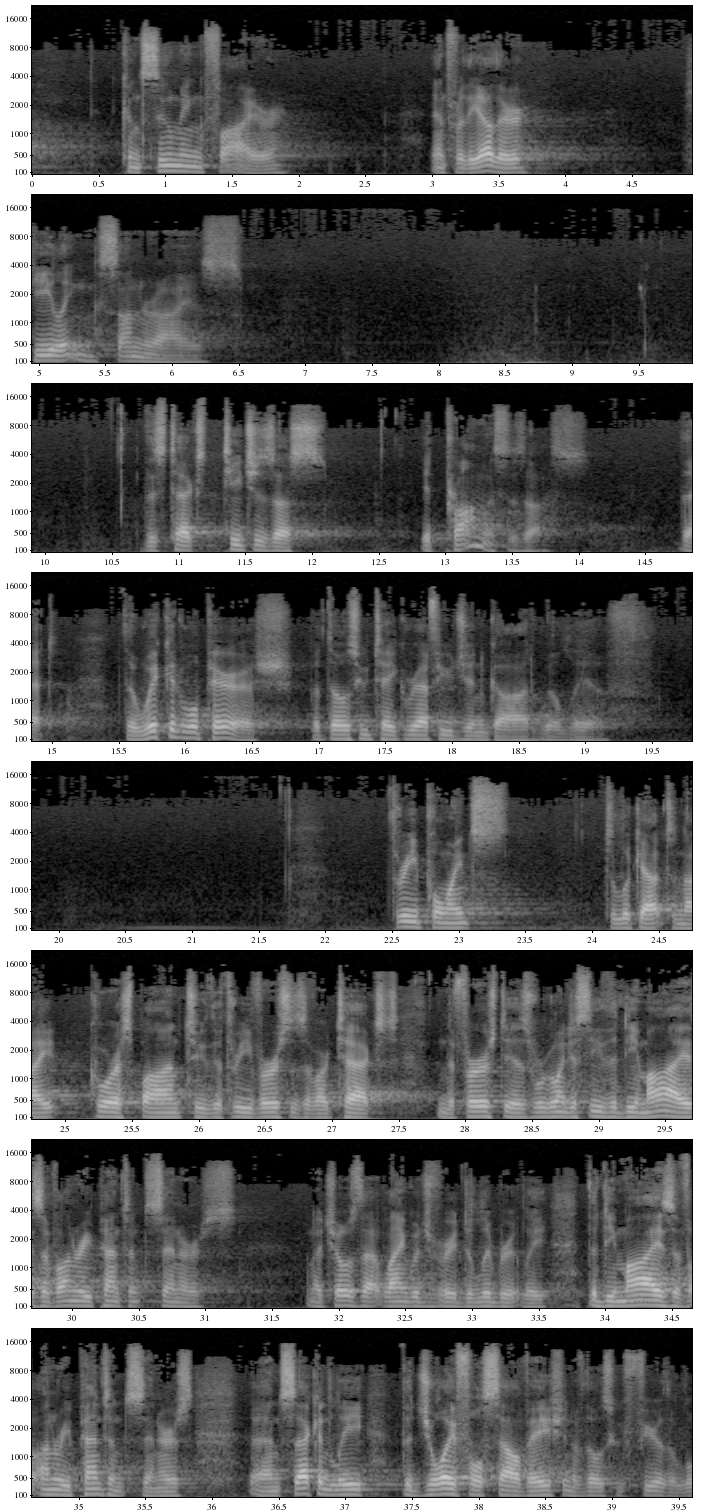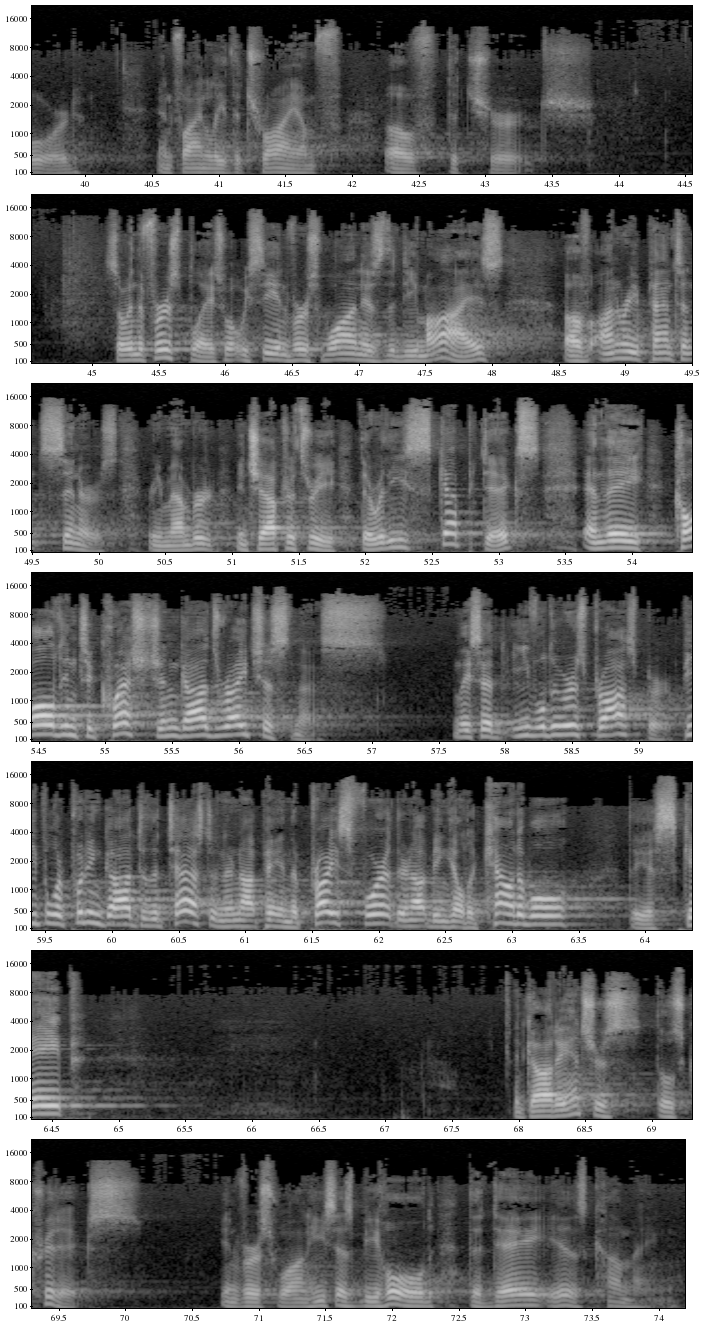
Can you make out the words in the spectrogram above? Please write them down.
consuming fire, and for the other, healing sunrise. This text teaches us, it promises us, that the wicked will perish, but those who take refuge in God will live. Three points to look at tonight correspond to the three verses of our text. And the first is we're going to see the demise of unrepentant sinners. And I chose that language very deliberately the demise of unrepentant sinners. And secondly, the joyful salvation of those who fear the Lord. And finally, the triumph of the church. So, in the first place, what we see in verse 1 is the demise of unrepentant sinners. Remember in chapter 3, there were these skeptics, and they called into question God's righteousness. And they said, Evildoers prosper. People are putting God to the test, and they're not paying the price for it, they're not being held accountable, they escape. And God answers those critics in verse 1. He says, Behold, the day is coming.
